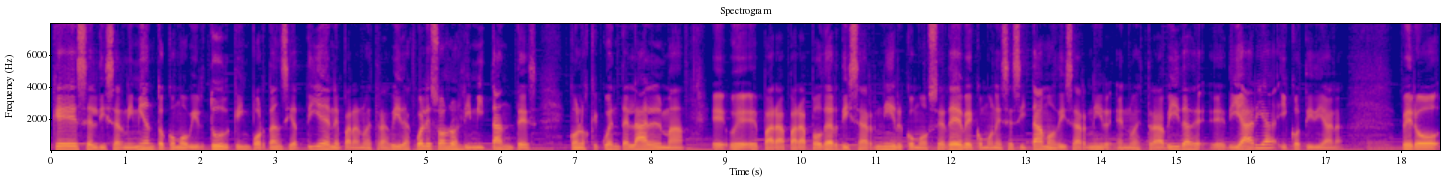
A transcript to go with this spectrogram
qué es el discernimiento como virtud, qué importancia tiene para nuestras vidas, cuáles son los limitantes con los que cuenta el alma eh, eh, para, para poder discernir como se debe, como necesitamos discernir en nuestra vida eh, diaria y cotidiana. Pero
